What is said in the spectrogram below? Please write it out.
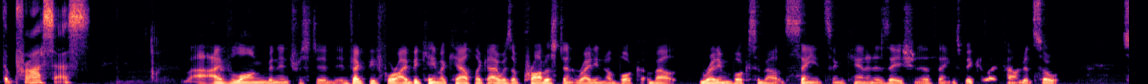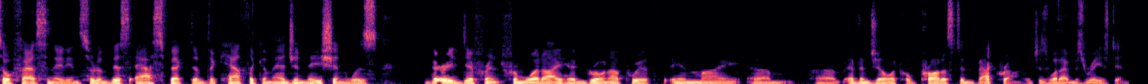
the process? I've long been interested. In fact, before I became a Catholic, I was a Protestant writing a book about writing books about saints and canonization of things because I found it so so fascinating. Sort of this aspect of the Catholic imagination was very different from what I had grown up with in my um, uh, evangelical Protestant background, which is what I was raised in.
